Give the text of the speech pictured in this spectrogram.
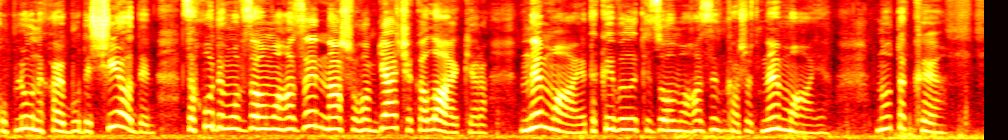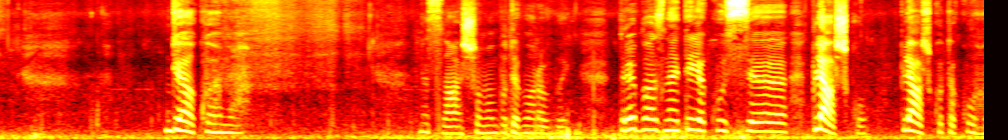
куплю, нехай буде ще один. Заходимо в зоомагазин нашого м'ячика лайкера. Немає. Такий великий зоомагазин кажуть, немає. Ну таке. Дякуємо. Не знаю, що ми будемо робити. Треба знайти якусь е, пляшку. Пляшку таку.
